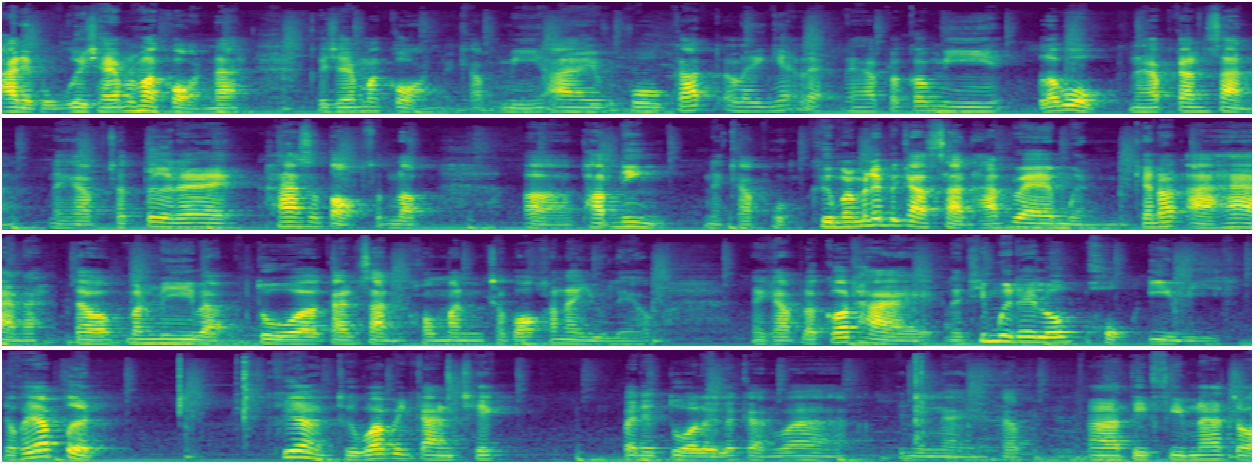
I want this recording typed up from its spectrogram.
R เนี่ยผมเคยใช้มันมาก่อนนะเคยใช้มาก่อนนะครับมี i focus อะไรเงี้ยแหละนะครับแล้วก็มีระบบนะครับการสั่นนะครับชัตเตอร์ได้ 5 สต็อปสำหรับภาพนิ่งนะครับผม คือมันไม่ได้เป็นการสั่นฮาร์ดแวร์เหมือน Canon R5 นะ แต่มันมีแบบตัวการสั่นของมันเฉพาะข้างในอยู่แล้วนะครับ แล้วก็ถ่ายในที่มือได้ลบ 6 EV เดี๋ยวเขาจะเปิดเครื่องถือว่าเป็นการเช็ค ไปในตัวเลยแล้วกันว่าเป็นยังไงนะครับติดฟิล์มหน้าจอ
